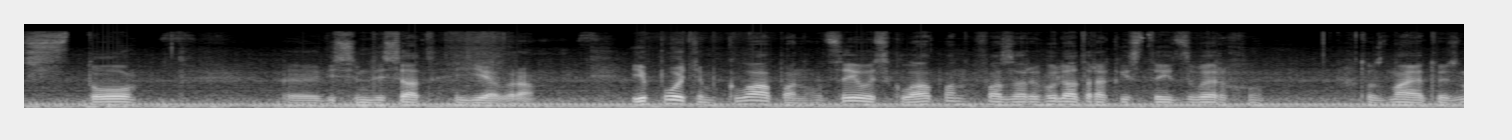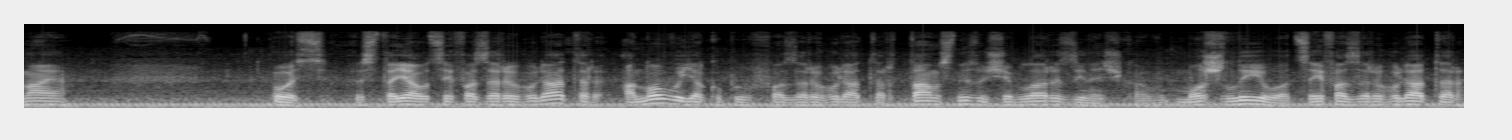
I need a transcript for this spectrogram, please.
180 євро. І потім клапан, оцей ось клапан фазорегулятора, який стоїть зверху. Хто знає, той знає. Ось, стояв цей фазорегулятор, а новий я купив фазорегулятор, там знизу ще була резиночка. Можливо, цей фазорегулятор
